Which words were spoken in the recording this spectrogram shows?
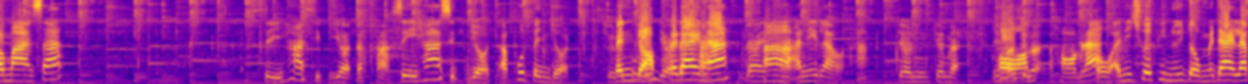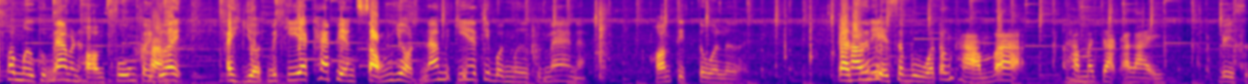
ประมาณสักสี่ห้าสิบหยดอะค่ะ4 5 0หยดเอาพูดเป็นหยดคือเป็นดรอปหยก็ได้นะได้อ่าค่ะอันนี้เราอะ จนจนแบบหอมรู้สึกว่าหอมแล้วโอ้อันนี้ช่วยพี่นุ้ยดมไม่ได้แล้วเพราะมือคุณแม่มันหอมฟุ้งไปค่ะด้วยไอ้หยดเมื่อกี้แค่เพียงสองหยดนะเมื่อกี้ที่บนมือคุณแม่น่ะหอมติดตัวเลยการคราวซื้อนี้เบสสบู่อะต้องถามว่าอ่าทำมาจากอะไร เบสส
